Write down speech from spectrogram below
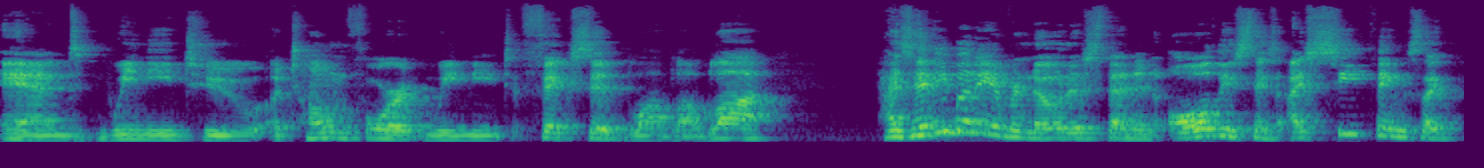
and we need to atone for it we need to fix it blah blah blah. Has anybody ever noticed that in all these things i see things like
